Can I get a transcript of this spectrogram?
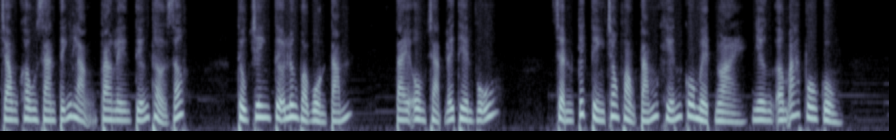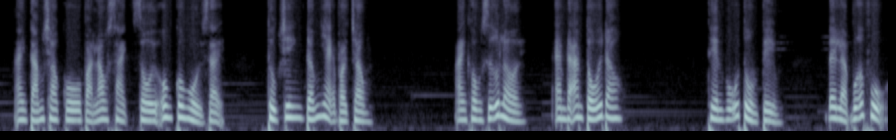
trong không gian tĩnh lặng vang lên tiếng thở dốc. Thục Trinh tựa lưng vào bồn tắm, tay ôm chặt lấy Thiên Vũ. Trận kích tình trong phòng tắm khiến cô mệt nhoài nhưng ấm áp vô cùng. Anh tắm cho cô và lau sạch rồi ôm cô ngồi dậy. Thục Trinh đấm nhẹ vào chồng. Anh không giữ lời, em đã ăn tối đâu. Thiên Vũ tủm tỉm, đây là bữa phụ,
